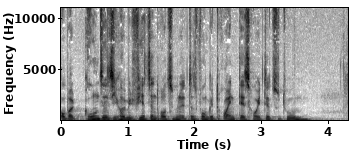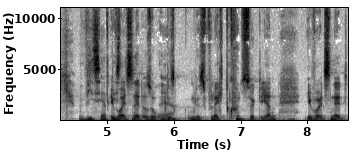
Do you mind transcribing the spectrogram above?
aber grundsätzlich habe ich mit 14 trotzdem nicht davon geträumt, das heute zu tun. Wie sehr bist Ich wollte es nicht, also um, ja. das, um das vielleicht kurz zu erklären, ich wollte es nicht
